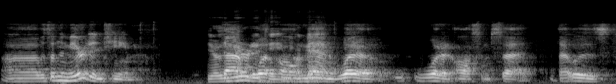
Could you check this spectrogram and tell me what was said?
Uh, I was on the Mirrodin team. You're the Mirrodin what, team. Oh okay. man, what a what an awesome set. That was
